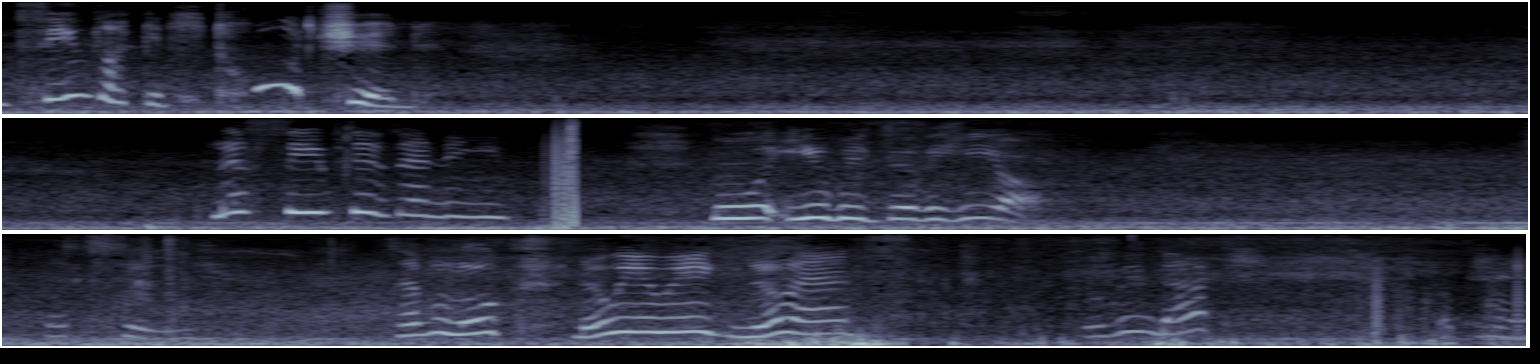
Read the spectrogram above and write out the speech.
It seems like it's tortured. Let's see if there's any more earwigs over here. Let's see. Let's have a look. No earwig, no ants. Moving back. Okay.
